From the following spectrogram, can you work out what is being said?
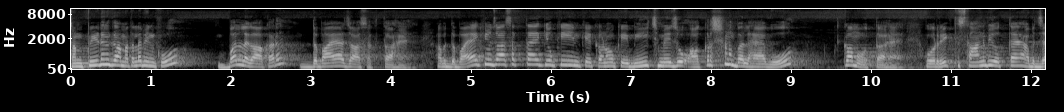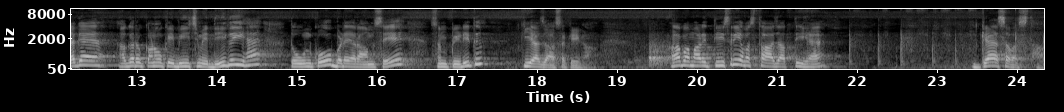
संपीड़न का मतलब इनको बल लगाकर दबाया जा सकता है। अब दबाया क्यों जा सकता है? क्योंकि इनके कणों के बीच में जो आकर्षण बल है, वो कम होता है और रिक्त स्थान भी होता है। अब जगह अगर कणों के बीच में दी गई है तो उनको बड़े आराम से संपीड़ित किया जा सकेगा। अब हमारी तीसरी अवस्था आ जाती है गैस अवस्था।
